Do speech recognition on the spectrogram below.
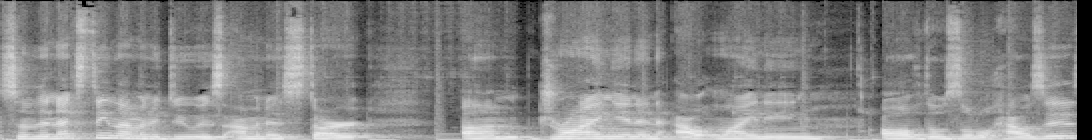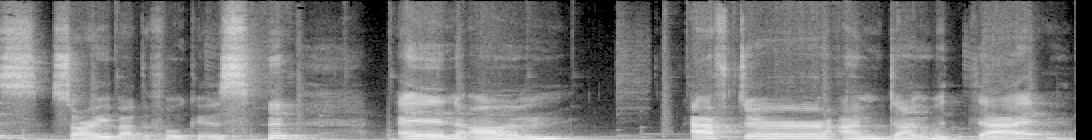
So the next thing that I'm going to do is I'm going to start um, drawing in and outlining all of those little houses. Sorry about the focus. and um, after I'm done with that,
